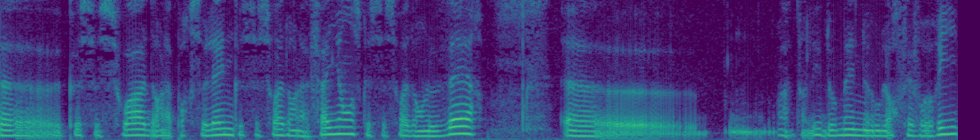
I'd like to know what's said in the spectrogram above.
euh, que ce soit dans la porcelaine, que ce soit dans la faïence, que ce soit dans le verre, euh, dans les domaines ou l'orfèvrerie,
